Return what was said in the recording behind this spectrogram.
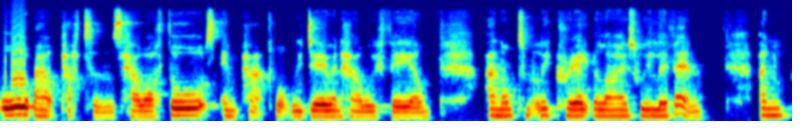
all about patterns, how our thoughts impact what we do and how we feel, and ultimately create the lives we live in. And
